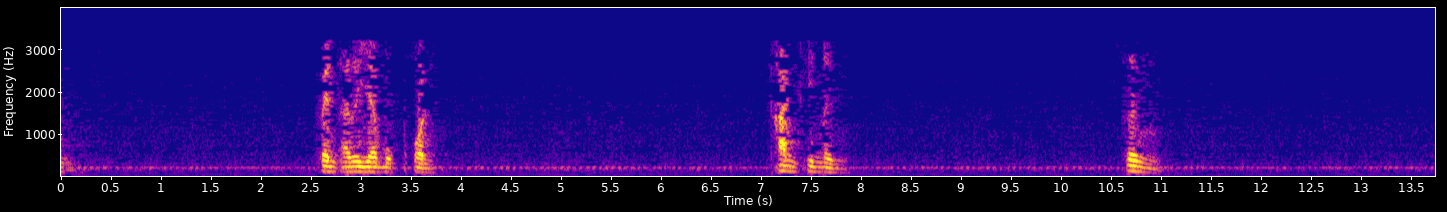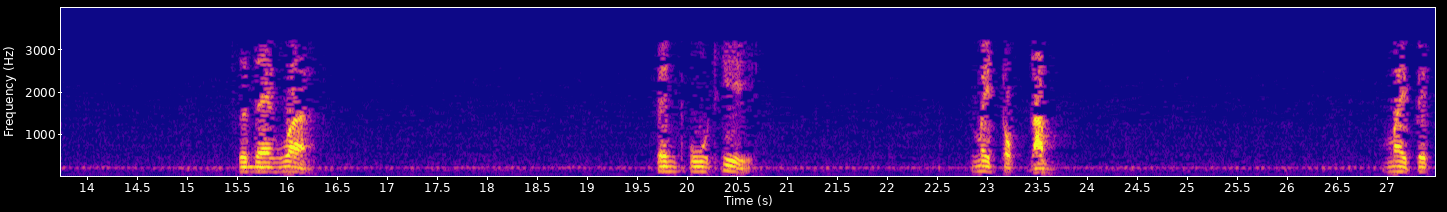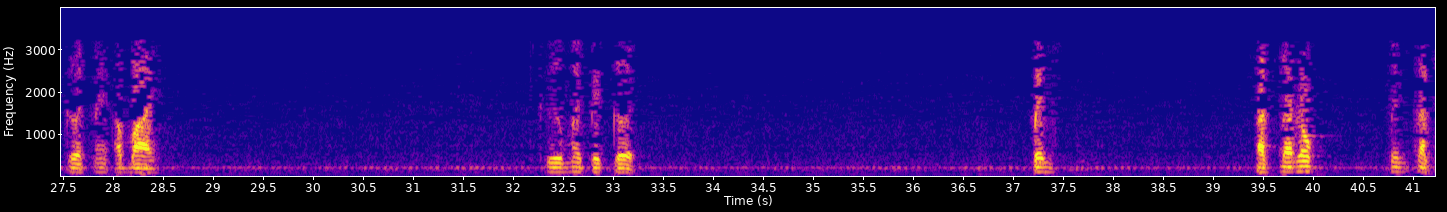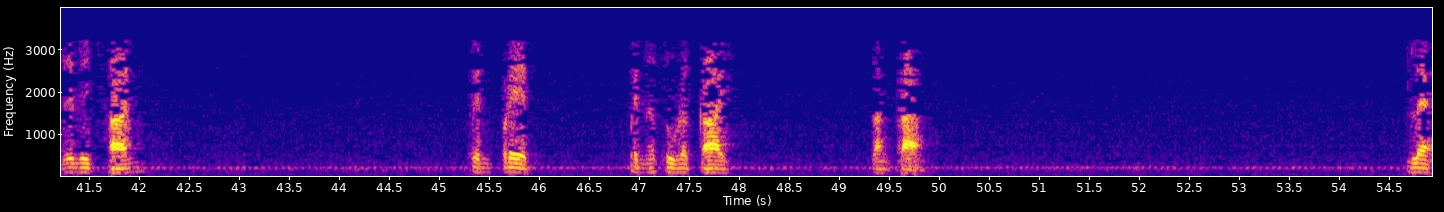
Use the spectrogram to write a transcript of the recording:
เป็นอริยบุคคล ขั้นที่หนึ่ง ซึ่ง แสดงว่า เป็นผู้ที่ไม่ตกต่ำไม่ไปเกิดในอบาย คือไม่ไปเกิด เป็นสัตว์นรก เป็นสัตว์เดรัจฉาน เป็นเปรต เป็นอสุรกาย ต่างๆ และ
